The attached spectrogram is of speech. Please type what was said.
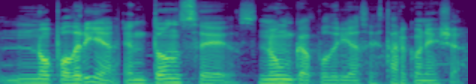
no podría. Entonces, nunca podrías estar con ella.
